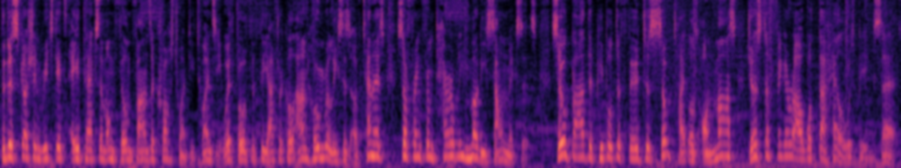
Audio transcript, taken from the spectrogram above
The discussion reached its apex among film fans across 2020, with both the theatrical and home releases of Tenet suffering from terribly muddy sound mixes, so bad that people deferred to subtitles en masse just to figure out what the hell was being said.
